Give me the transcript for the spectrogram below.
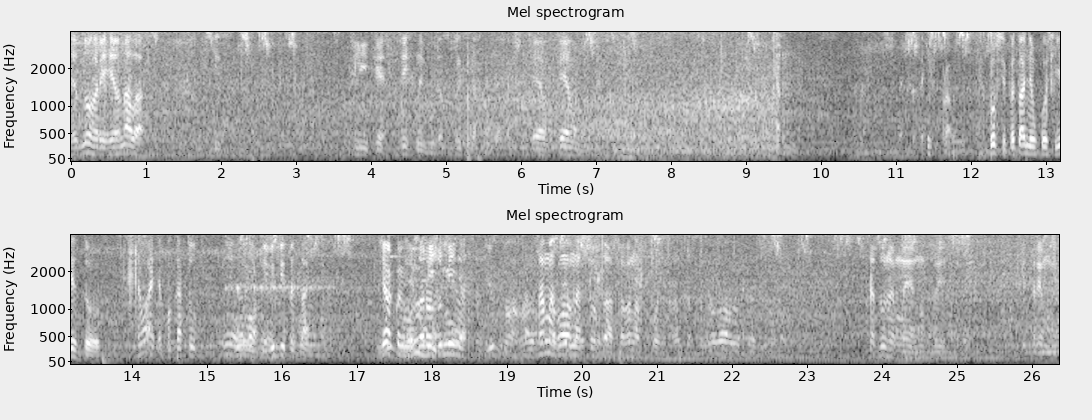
Ні одного регіонала із ліки, тих не буде, в списках не буде. Це, я- це я вам. Так що такі справи. Хлопці, питання в когось є до. Давайте, поки тут любі питання. Дякуємо за розуміння. Саме головне, що, да, що ви нас поняли. Це, все. це дуже ми ну, то есть, підтримуємо.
